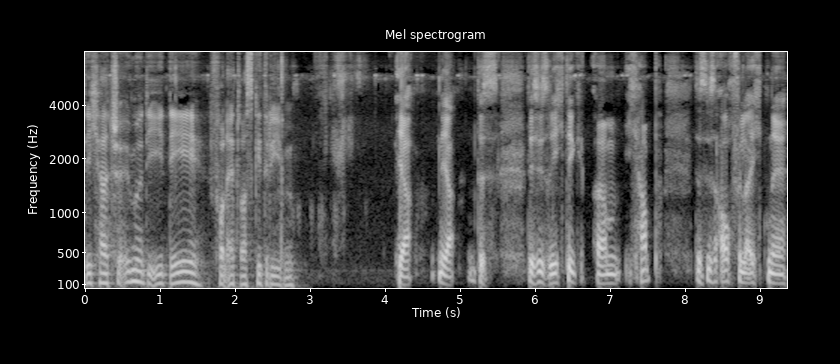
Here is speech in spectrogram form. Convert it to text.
dich hat schon immer die Idee von etwas getrieben. Ja, ja, das, das ist richtig. Ähm, ich habe, das ist auch vielleicht eine,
